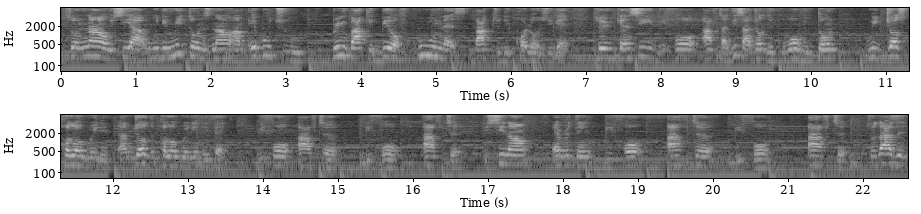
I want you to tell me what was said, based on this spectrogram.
So now you see uh, with the mid tones now I'm able to bring back a bit of coolness back to the colors you get. So you can see before after these are just the, what we've done with just color grading. And just the color grading effect. Before after before after. You see now everything before after before after. So that's it.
